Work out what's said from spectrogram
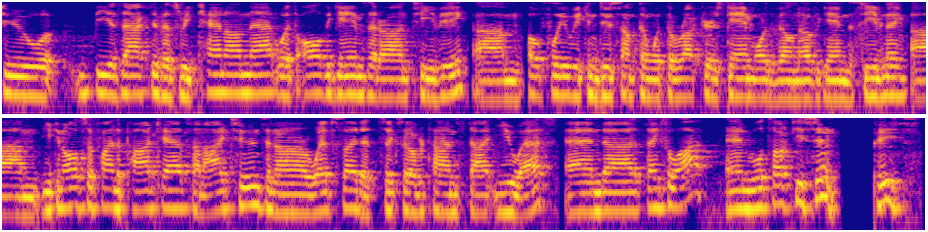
to be as active as we can on that with all the games that are on TV. Um, hopefully, we can do something with the Rutgers game or the Villanova game this evening. Um, you can also find the podcast on iTunes and on our website at sixovertimes.us. And uh, thanks a lot, and we'll talk to you soon. Peace.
